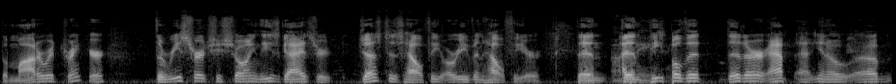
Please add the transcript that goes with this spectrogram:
the moderate drinker, the research is showing these guys are just as healthy or even healthier than than people that that are ab, uh, you know um,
